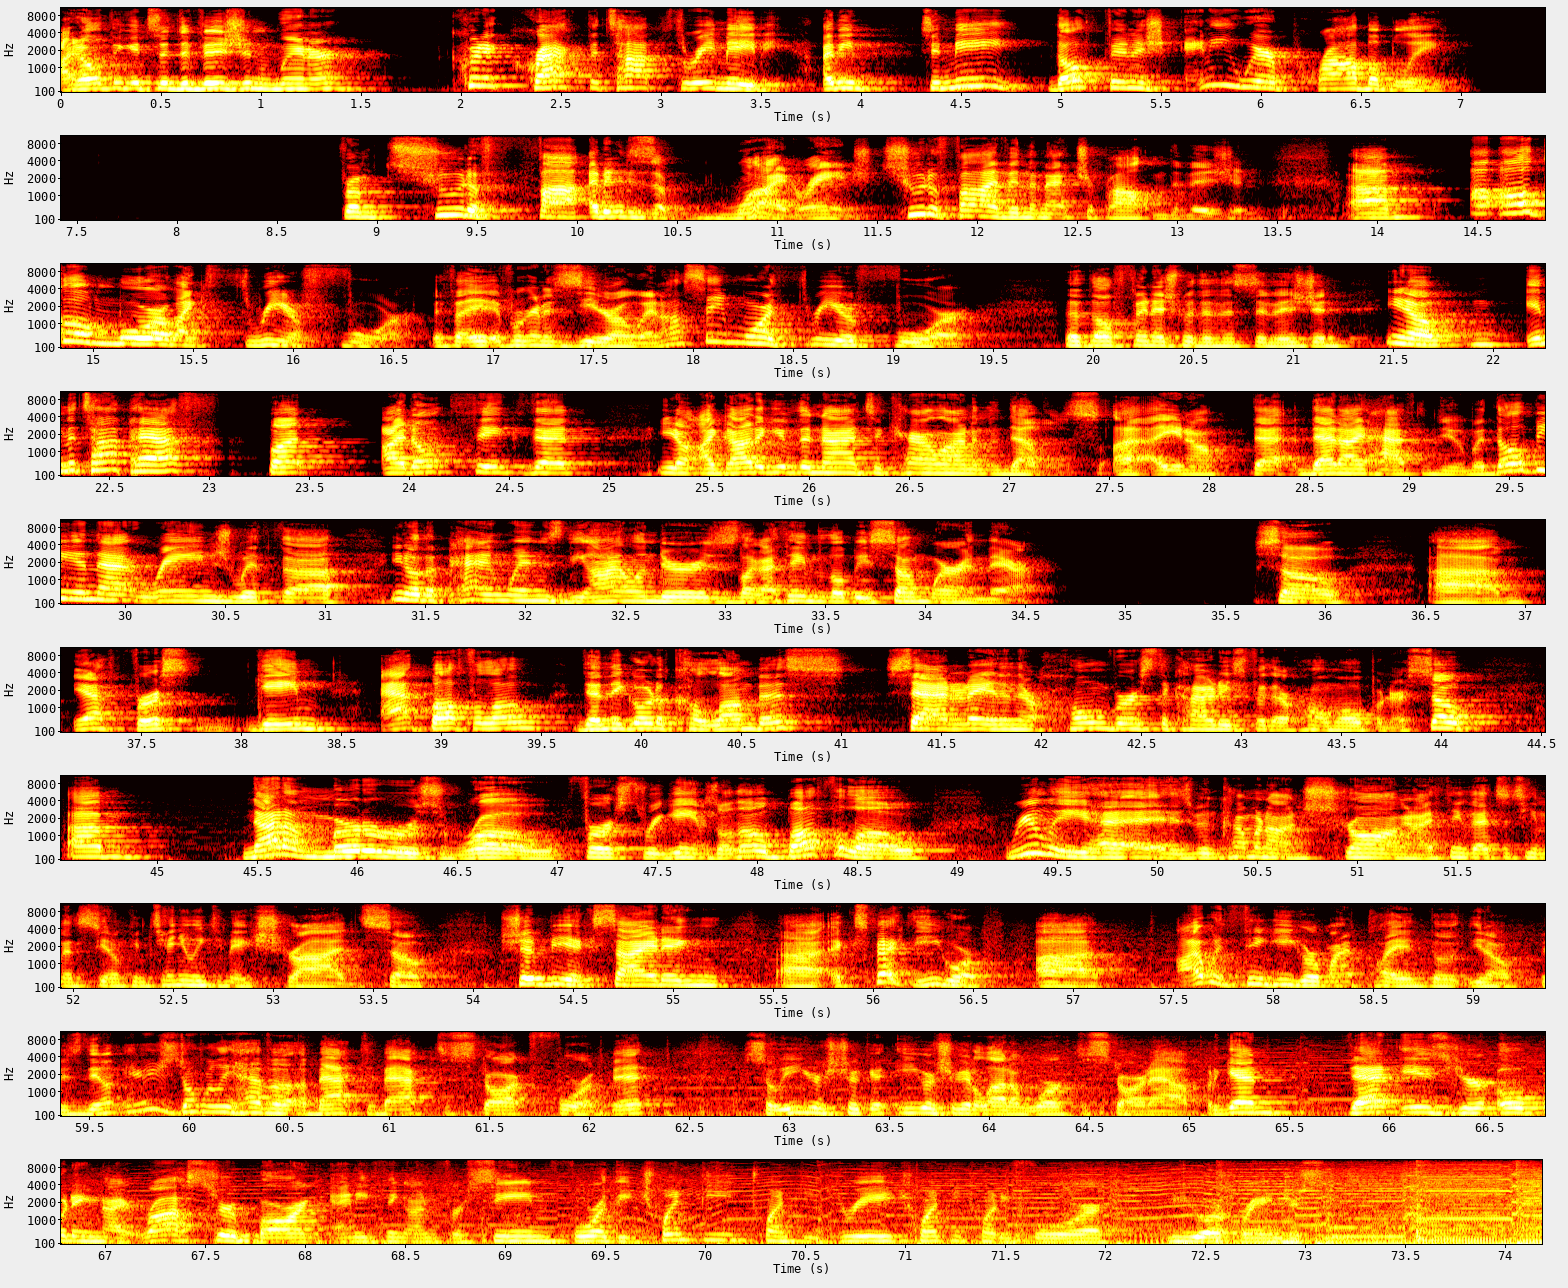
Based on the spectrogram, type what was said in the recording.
I don't think it's a division winner. Could it crack the top three? Maybe. I mean, to me, they'll finish anywhere probably from two to five. I mean, this is a wide range. Two to five in the Metropolitan Division. Um, I'll go more like three or four if, I, if we're going to zero in. I'll say more three or four that they'll finish within this division. You know, in the top half, but I don't think that you know I got to give the nod to Carolina and the Devils. You know that that I have to do, but they'll be in that range with uh, you know the Penguins, the Islanders. Like I think they'll be somewhere in there. So um, yeah, first game at Buffalo, then they go to Columbus. Saturday, and then they're home versus the Coyotes for their home opener. So, um, not a murderer's row first three games, although Buffalo really ha- has been coming on strong, and I think that's a team that's you know continuing to make strides. So, should be exciting. Uh, expect Igor. Uh, I would think Igor might play the you know because don't, they just don't really have a back to back to start for a bit. So Igor should get Igor should get a lot of work to start out. But again, that is your opening night roster, barring anything unforeseen for the 2023-2024 New York Rangers season.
